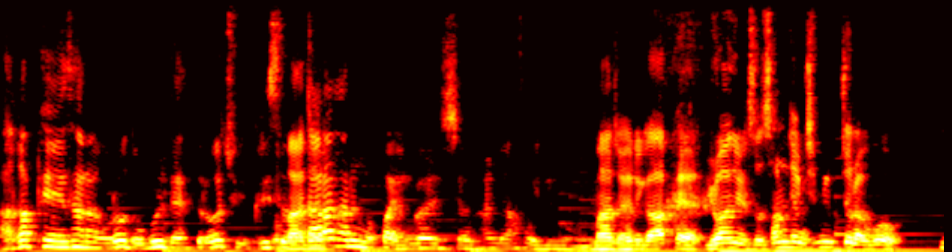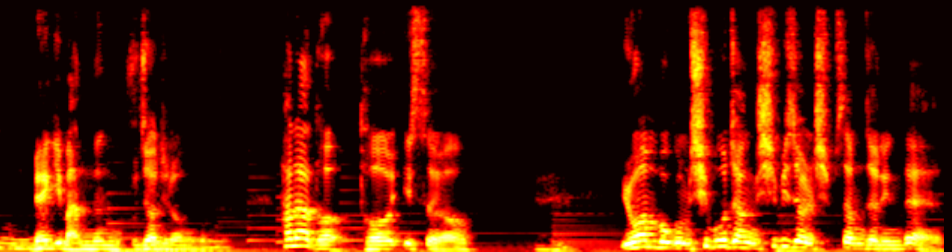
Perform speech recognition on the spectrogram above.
아가페의 사랑으로 노블 데스로 주- 그리스도를 맞아요. 따라가는 것과 연결지어서 설명하고 있는 거군요. 맞아. 그러니까 앞에 요한일서 3장 16절하고 음. 맥이 맞는 구절이라고. 음. 하나 더 더 있어요. 네. 요한복음 15장 12절 13절인데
